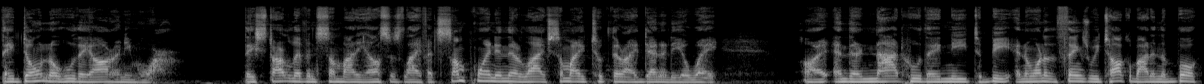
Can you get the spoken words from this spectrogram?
they don't know who they are anymore. They start living somebody else's life. At some point in their life, somebody took their identity away. All right, and they're not who they need to be. And one of the things we talk about in the book,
